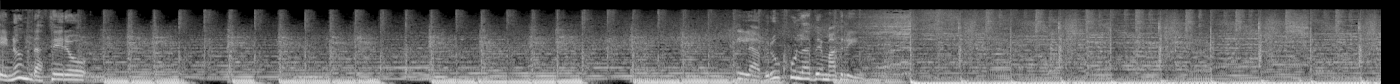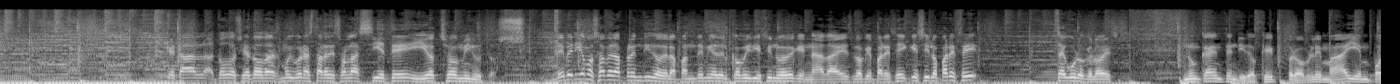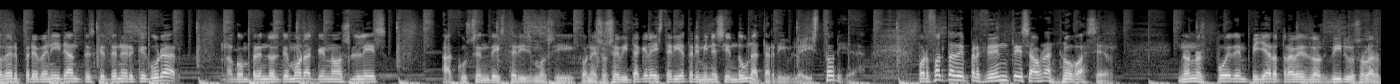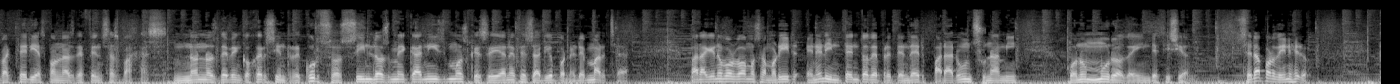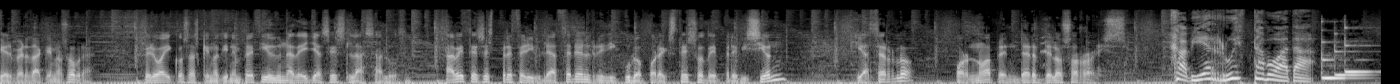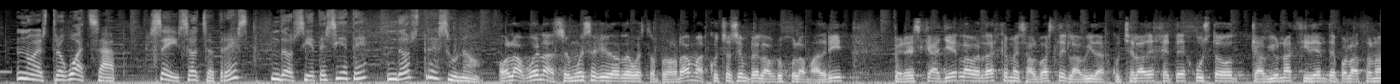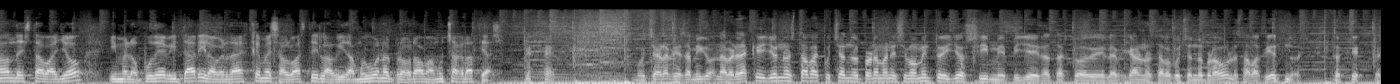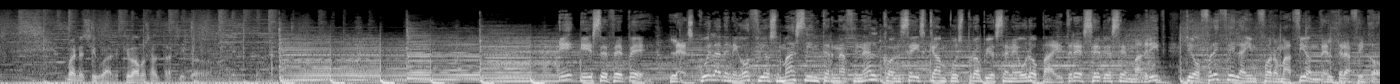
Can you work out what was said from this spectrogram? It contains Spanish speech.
En Onda Cero. La Brújula de Madrid. ¿Qué tal a todos y a todas? Muy buenas tardes, son las 7 y 8 minutos. Deberíamos haber aprendido de la pandemia del COVID-19 que nada es lo que parece y que si lo parece, seguro que lo es. Nunca he entendido qué problema hay en poder prevenir antes que tener que curar. No comprendo el temor a que nos les acusen de histerismos y con eso se evita que la histeria termine siendo una terrible historia. Por falta de precedentes ahora no va a ser. No nos pueden pillar otra vez los virus o las bacterias con las defensas bajas. No nos deben coger sin recursos, sin los mecanismos que sea necesario poner en marcha, para que no volvamos a morir en el intento de pretender parar un tsunami con un muro de indecisión. Será por dinero, que es verdad que nos sobra, pero hay cosas que no tienen precio y una de ellas es la salud. A veces es preferible hacer el ridículo por exceso de previsión que hacerlo por no aprender de los horrores. Javier Ruiz Taboada. Nuestro WhatsApp 683-277-231. Hola, buenas, soy muy seguidor de vuestro programa, escucho siempre la Brújula Madrid, pero es que ayer la verdad es que me salvasteis la vida, escuché la DGT justo que había un accidente por la zona donde estaba yo y me lo pude evitar y la verdad es que me salvasteis la vida, muy bueno el programa, muchas gracias. Muchas gracias, amigo. La verdad es que yo no estaba escuchando el programa en ese momento y yo sí me pillé el atasco de la... Claro, no estaba escuchando el programa, lo estaba haciendo. Entonces, pues, bueno, es igual, que vamos al tráfico. ESCP, la escuela de negocios más internacional con seis campus propios en Europa y tres sedes en Madrid, te ofrece la información del tráfico.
